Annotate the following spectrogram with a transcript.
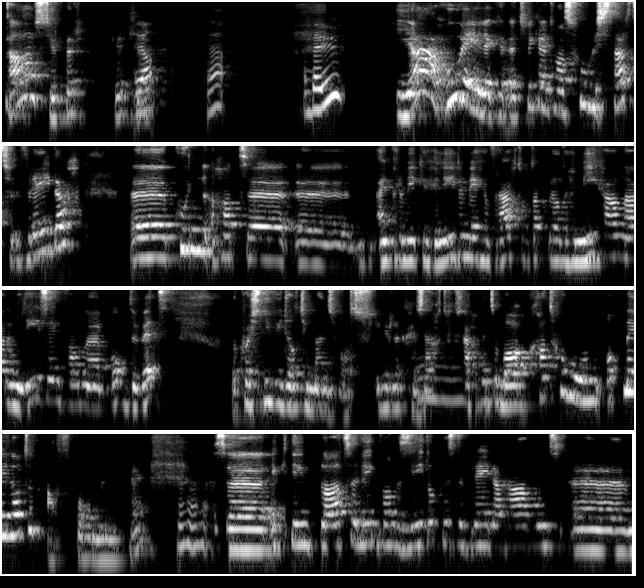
Ah, super. Kijk, ja. ja. En bij u? Ja, goed eigenlijk. Het weekend was goed gestart, vrijdag. Uh, Koen had uh, uh, enkele weken geleden mij gevraagd of ik wilde meegaan naar een lezing van Bob de Wit. Ik wist niet wie dat die mens was, eerlijk gezegd. Ik zeg, weet je wat, ik het gewoon op mij laten afkomen. Hè. Dus ik neem plaats in een van de zeteltjes de vrijdagavond. Ehm,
